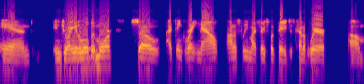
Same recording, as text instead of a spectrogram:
and enjoying it a little bit more so i think right now honestly my facebook page is kind of where um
